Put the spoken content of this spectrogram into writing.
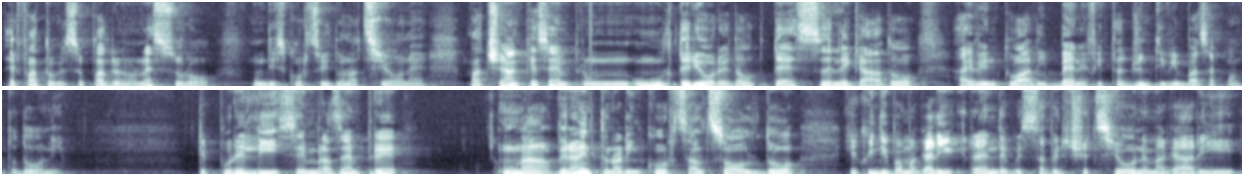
è il fatto che su Patreon non è solo un discorso di donazione, ma c'è anche sempre un, un ulteriore test legato a eventuali benefit aggiuntivi in base a quanto doni. Che pure lì sembra sempre una, veramente una rincorsa al soldo che quindi poi magari rende questa percezione magari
